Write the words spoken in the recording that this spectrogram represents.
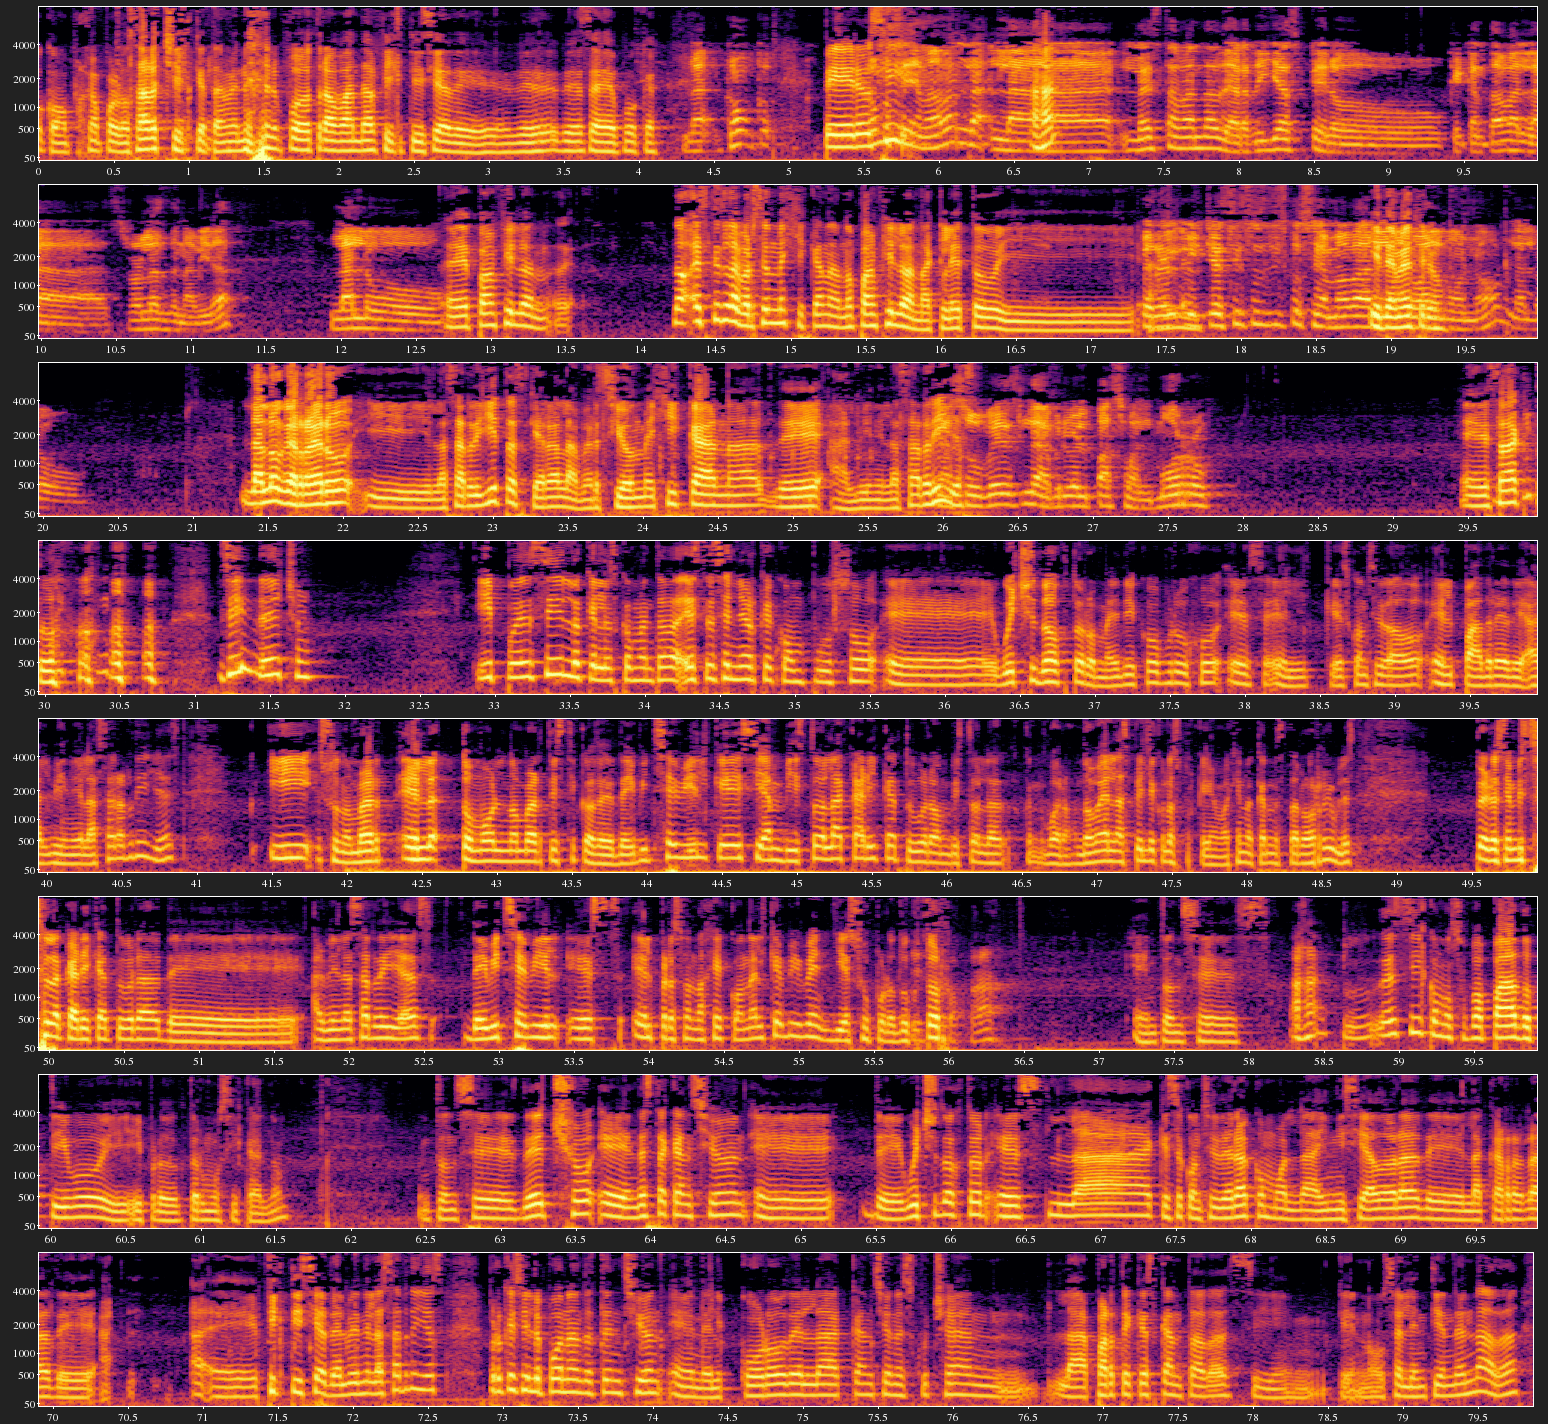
O como por ejemplo los Archies, que también fue otra banda ficticia de, de- de esa época. La- ¿Cómo, cómo- Pero cómo sí, se llamaba la, la, la- esta banda de ardillas, pero que cantaba las rolas de Navidad? Lalo. eh, Pánfilo... eh, No, es que es la versión mexicana, ¿no? Pánfilo, Anacleto y... pero el, el que hacía esos discos se llamaba Y Demetrio. Lalo. Lalo Guerrero y las ardillitas, que era la versión mexicana de Alvin y las Que a ardillas. su vez le abrió el paso al morro. Exacto. sí, de hecho. Y pues sí, lo que les comentaba, este señor que compuso eh, Witch Doctor o Médico Brujo es el que es considerado el padre de Alvin y las ardillas. Y su nombre, él tomó el nombre artístico de David Seville, que si han visto la caricatura, han visto la, bueno, no ven las películas porque me imagino que han de estar horribles, pero si han visto la caricatura de Alvin y las ardillas, David Seville es el personaje con el que viven y es su Y su productor. papá. Entonces, ajá, pues, es sí como su papá adoptivo y, y productor musical, ¿no? Entonces, de hecho, eh, en esta canción eh, de Witch Doctor es la que se considera como la iniciadora de la carrera de ah, ah, eh, ficticia de Alvin y las ardillas, porque si le ponen atención en el coro de la canción, escuchan la parte que es cantada sin que no se le entiende nada.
